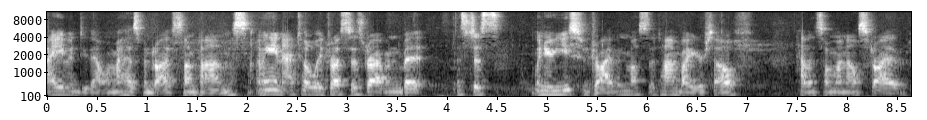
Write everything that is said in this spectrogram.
I even do that when my husband drives sometimes. I mean, I totally trust his driving, but it's just when you're used to driving most of the time by yourself, having someone else drive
